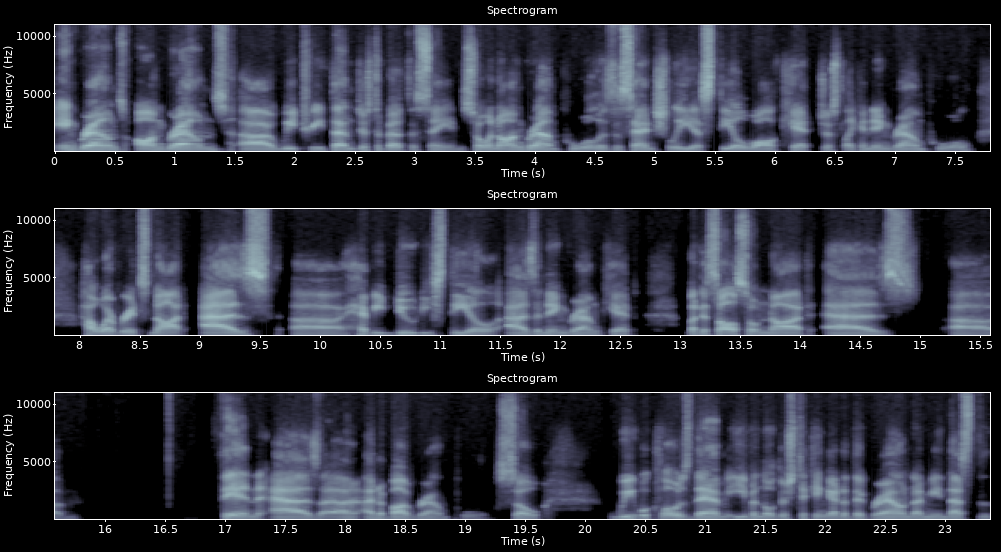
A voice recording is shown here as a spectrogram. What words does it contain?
in grounds on grounds uh, we treat them just about the same. So an on ground pool is essentially a steel wall kit just like an in ground pool. However it's not as uh, heavy duty steel as an in ground kit but it's also not as uh, thin as a, an above ground pool. So we will close them even though they're sticking out of the ground. I mean that's the,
